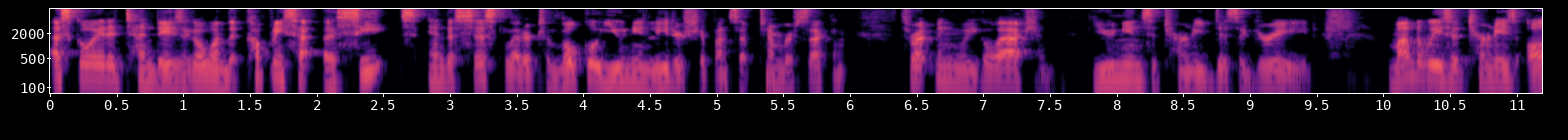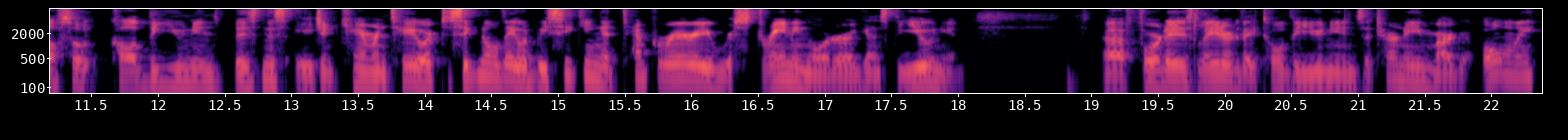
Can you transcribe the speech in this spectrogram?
escalated 10 days ago when the company sent a cease and assist letter to local union leadership on September 2nd, threatening legal action. The union's attorney disagreed. Mondelez attorneys also called the union's business agent, Cameron Taylor, to signal they would be seeking a temporary restraining order against the union. Uh, four days later, they told the union's attorney, Margaret Olney,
